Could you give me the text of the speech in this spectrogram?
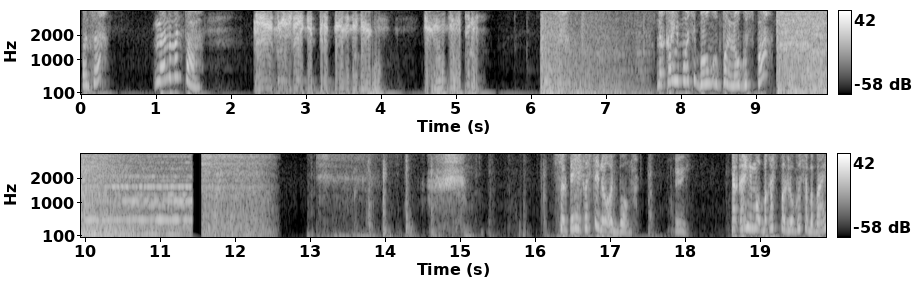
Unsa? Nga naman pa. Nakakulos na yung trip nga babae. Inubos ko no. Nakahimo si Bong og panglugos pa? Sultihin ko sa tinuod, Bong. Eh, Nakahimo ba kas paglugos sa babay?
